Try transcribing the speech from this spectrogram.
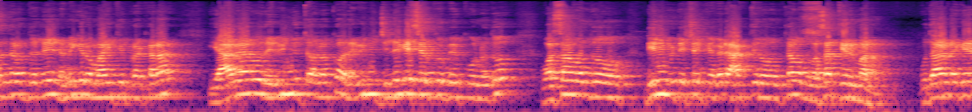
ಸಂದರ್ಭದಲ್ಲಿ ನಮಗಿರೋ ಮಾಹಿತಿ ಪ್ರಕಾರ ಯಾವ್ಯಾವ ರೆವಿನ್ಯೂ ತಾಲೂಕು ರೆವಿನ್ಯೂ ಜಿಲ್ಲೆಗೆ ಸೇರ್ಕೋಬೇಕು ಅನ್ನೋದು ಹೊಸ ಒಂದು ಡಿಲಿಮಿಟೇಷನ್ ಕೆಳಗಡೆ ಆಗ್ತಿರುವಂಥ ಒಂದು ಹೊಸ ತೀರ್ಮಾನ. ಉದಾಹರಣೆಗೆ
